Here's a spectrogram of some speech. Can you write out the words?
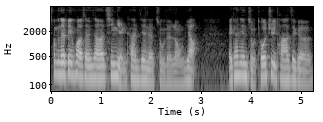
他们在变化山上，他亲眼看见了主的荣耀，哎，看见主脱去他这个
